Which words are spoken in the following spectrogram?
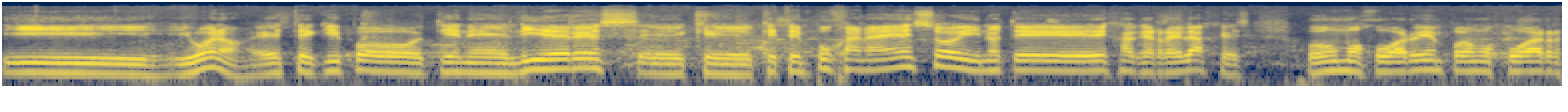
Y, y bueno, este equipo tiene líderes eh, que, que te empujan a eso y no te deja que relajes. Podemos jugar bien, podemos jugar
